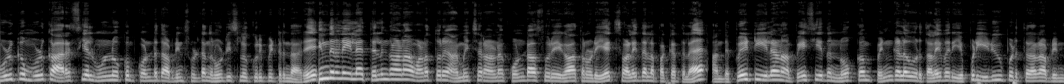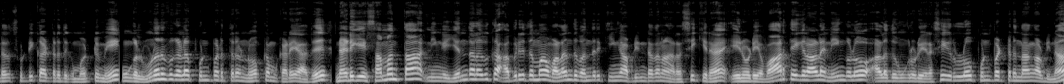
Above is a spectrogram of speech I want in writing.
முழுக்க முழுக்க அரசியல் உள்நோக்கம் கொண்டது அப்படின்னு சொல்லிட்டு அந்த நோட்டீஸ்ல குறிப்பிட்டிருந்தாரு. இந்த நிலையில தெலுங்கானா வனத்துறை அமைச்சரான கொண்டா சுரேகா தன்னுடைய எக்ஸ் வலைதள பக்கத்துல அந்த பேட்டியில நான் பேசியதன் நோக்கம் பெண்களை ஒரு தலைவர் எப்படி இழிவுபடுத்துறாரு அப்படின்றத சுட்டிக்காட்டுறதுக்கு மட்டுமே உங்கள் உணர்வுகளை புண்படுத்துற நோக்கம் கிடையாது. நடிகை சமந்தா நீங்க எந்த அளவுக்கு அபிரிதமா வளர்ந்து வந்திருக்கீங்க அப்படின்றத நான் ரசிக்கிறேன். என்னுடைய வார்த்தைகளால நீங்களோ அல்லது உங்களுடைய ரசிகர்களோ புண்பட்டிருந்தாங்க அப்படின்னா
